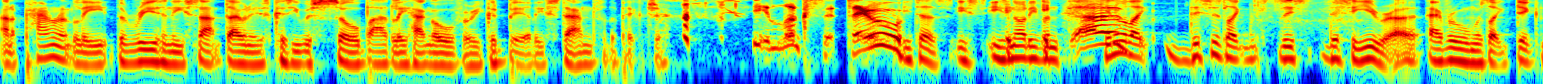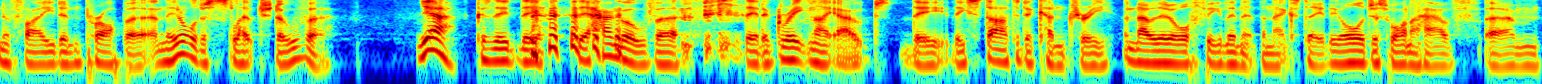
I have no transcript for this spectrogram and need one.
And apparently, the reason he sat down is because he was so badly hungover he could barely stand for the picture. He looks it too. He does. He's he's not even. You know, like this is like this this era. Everyone was like dignified and proper, and they're all just slouched over Yeah. because they they they hangover. They had a great night out. They they started a country, and now they're all feeling it the next day. They all just want to have um,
